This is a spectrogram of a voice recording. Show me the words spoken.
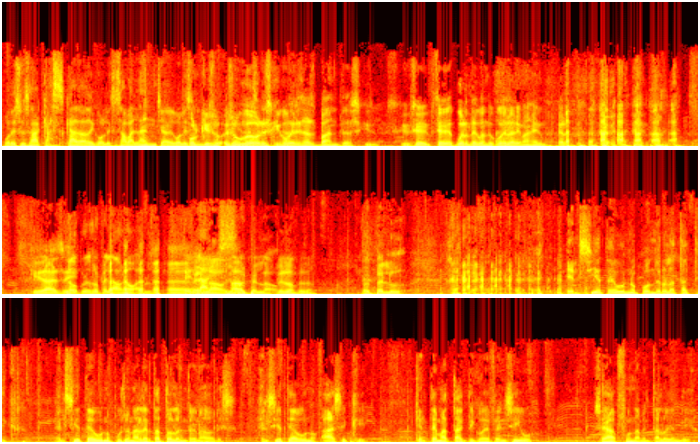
Por eso esa cascada de goles, esa avalancha de goles. Porque en- eso- esos la jugadores que cogen esas bandas, que, que se, ¿usted acuerda cuando coge que hace... No, profesor Pelado, no, al profesor Peláez. Ah, soy pelado. Perdón, perdón. Soy peludo. El 7-1 ponderó la táctica. El 7-1 puso en alerta a todos los entrenadores. El 7-1 hace que, que el tema táctico defensivo sea fundamental hoy en día.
